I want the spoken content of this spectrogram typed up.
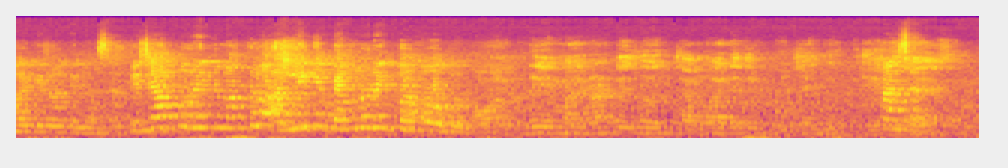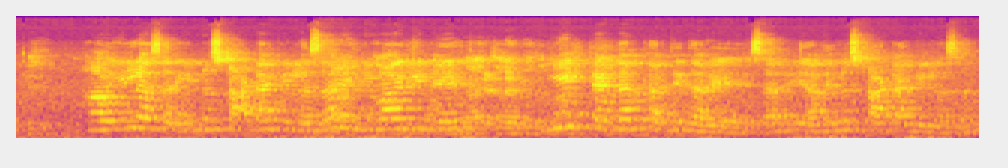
ಹಾಗಿರೋದಿಲ್ಲ ಸರ್ ಬಿಜಾಪುರದ ಮಕ್ಕಳು ಅಲ್ಲಿಗೆ ಬೆಂಗಳೂರಿಗೆ ಬರ್ಬೋದು. ಆಲ್ರೆಡಿ ಮೈನಾರಿಟಿದು ಚಾಲು ಆಗಿದೆ ಕೋಚಿಂಗ್ ಹಾ, sir. ಇಲ್ಲ ಸರ್, ಇನ್ನು ಸ್ಟಾರ್ಟ್ ಆಗಿಲ್ಲ ಸರ್. ಇವಾಗಿನೇ ಈ ಟೆಂಡರ್ ಕರ್ತಿದ್ದಾರೆ ಸರ್, ಅದಿನ್ನು ಸ್ಟಾರ್ಟ್ ಆಗಿಲ್ಲ ಸರ್.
